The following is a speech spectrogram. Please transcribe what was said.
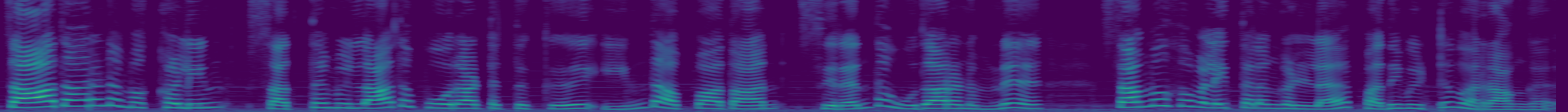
சாதாரண மக்களின் சத்தமில்லாத போராட்டத்துக்கு இந்த அப்பாதான் சிறந்த உதாரணம்னு சமூக வலைத்தளங்கள்ல பதிவிட்டு வர்றாங்க.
